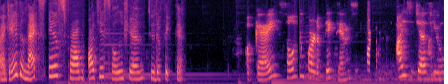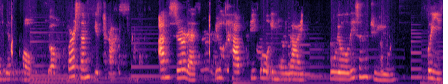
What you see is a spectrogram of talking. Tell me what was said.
Okay the next is from Ochi's solution to the victim. Okay solution for the victims. I suggest you will talk to a person you trust. I'm sure that you'll have people in your life who will listen to you. Please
